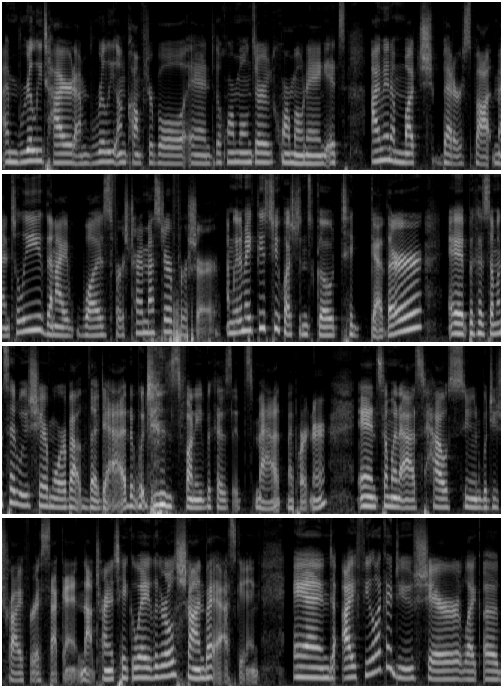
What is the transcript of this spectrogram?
I'm really tired, I'm really uncomfortable, and the hormones are hormoning, it's I'm in a much better spot mentally than I was first trimester for sure. I'm gonna make these two questions go together it, because someone said we share more about the dad, which is funny because it's Matt, my partner. And someone asked, How soon would you try for a second? Not trying to take away the girl's shine by asking. And I feel like I do share like a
